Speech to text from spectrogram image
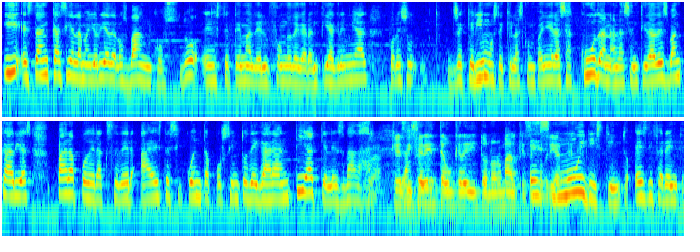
y están casi en la mayoría de los bancos, ¿no? este tema del Fondo de Garantía Gremial, por eso requerimos de que las compañeras acudan a las entidades bancarias para poder acceder a este 50% de garantía que les va a dar. que es diferente a un crédito normal que se es podría Es muy distinto, es diferente,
